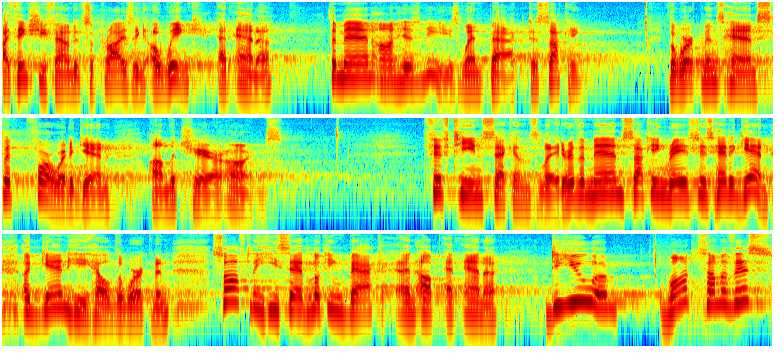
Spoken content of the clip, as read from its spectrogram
I think she found it surprising, a wink at Anna, the man on his knees went back to sucking. The workman's hand slipped forward again on the chair arms. Fifteen seconds later, the man sucking raised his head again. Again, he held the workman. Softly, he said, looking back and up at Anna, Do you um, want some of this?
